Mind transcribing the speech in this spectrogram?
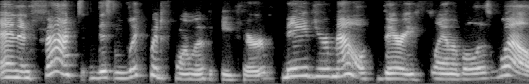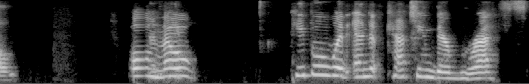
And in fact, this liquid form of ether made your mouth very flammable as well. Oh And no, People would end up catching their breaths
